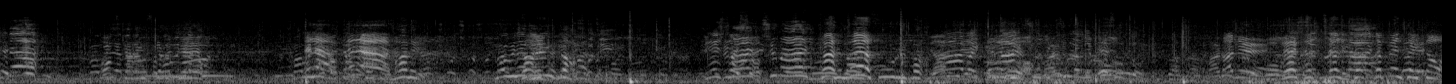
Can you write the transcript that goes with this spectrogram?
Oskar, Oskar, ludzie! Many! Mały, dawaj! Trzymaj, trzymaj! Czas, czas! Leszek, dalej, za- zapędzaj to!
